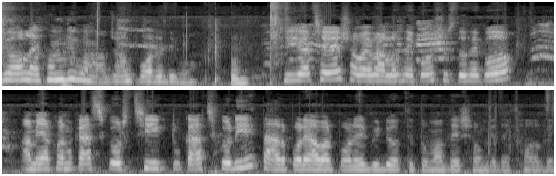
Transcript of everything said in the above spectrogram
জল এখন দিব না, জল পরে দিব। ঠিক আছে, সবাই ভালো থেকো, সুস্থ থেকো। আমি এখন কাজ করছি, একটু কাজ করি, তারপরে আবার পরের ভিডিওতে তোমাদের সঙ্গে দেখা হবে।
